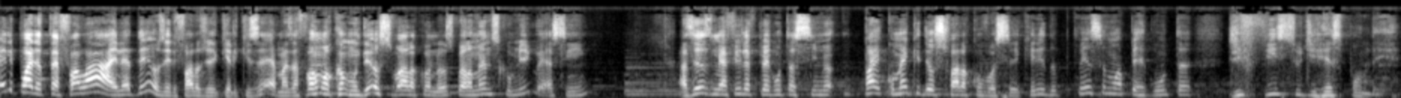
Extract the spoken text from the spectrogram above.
Ele pode até falar, ele é Deus, ele fala do jeito que ele quiser, mas a forma como Deus fala conosco, pelo menos comigo, é assim. Às vezes minha filha pergunta assim: pai, como é que Deus fala com você? Querido, pensa numa pergunta difícil de responder.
